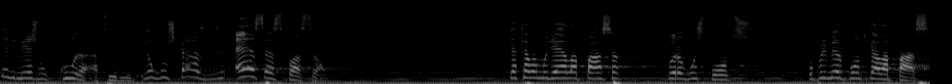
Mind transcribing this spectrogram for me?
ele mesmo cura a ferida. Em alguns casos, essa é a situação. E aquela mulher, ela passa por alguns pontos. O primeiro ponto que ela passa,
